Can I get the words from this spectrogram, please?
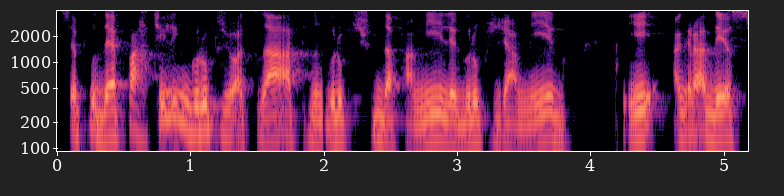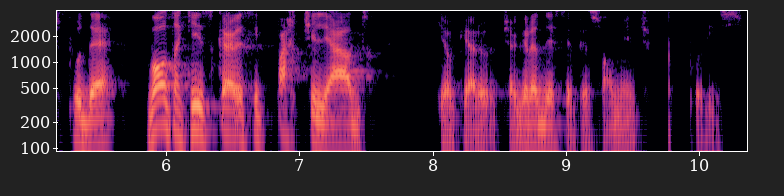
Se você puder, partilhe em grupos de WhatsApp, no grupos da família, grupos de amigos, e agradeço se puder. Volta aqui e escreve assim, partilhado que eu quero te agradecer pessoalmente por isso,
